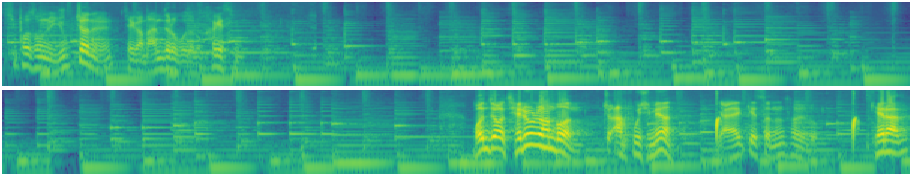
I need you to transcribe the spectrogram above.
싶어서 오늘 육전을 제가 만들어 보도록 하겠습니다 먼저 재료를 한번 쫙 보시면 얇게 써는 설도, 계란,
